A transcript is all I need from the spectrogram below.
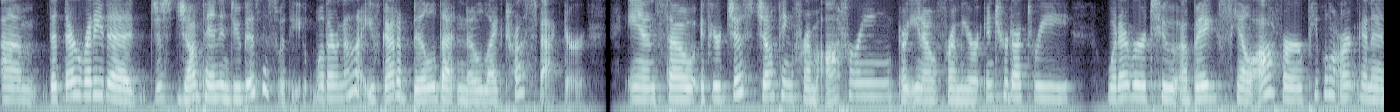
um, that they're ready to just jump in and do business with you. Well, they're not. You've got to build that know like trust factor. And so if you're just jumping from offering or you know from your introductory whatever to a big scale offer, people aren't going to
